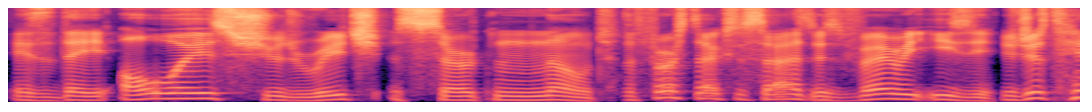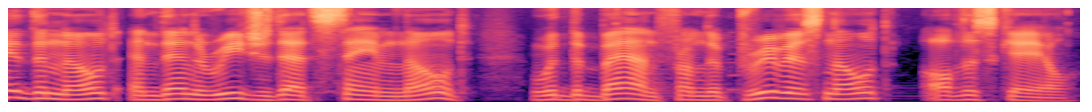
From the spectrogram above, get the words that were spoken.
is they always should reach a certain note. The first exercise is very easy. You just hit the note and then reach that same note with the bend from the previous note of the scale.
